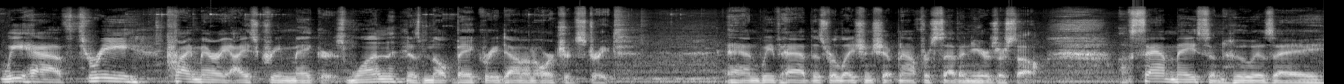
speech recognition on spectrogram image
We have three primary ice cream makers. One is Melt Bakery down on Orchard Street. And we've had this relationship now for seven years or so. Uh, Sam Mason, who is a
